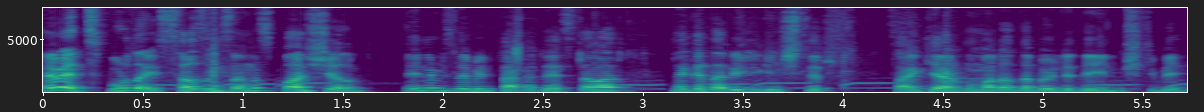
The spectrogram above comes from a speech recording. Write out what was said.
Evet buradayız. Hazırsanız başlayalım. Elimizde bir tane deste var. Ne kadar ilginçtir. Sanki her numarada böyle değilmiş gibi.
